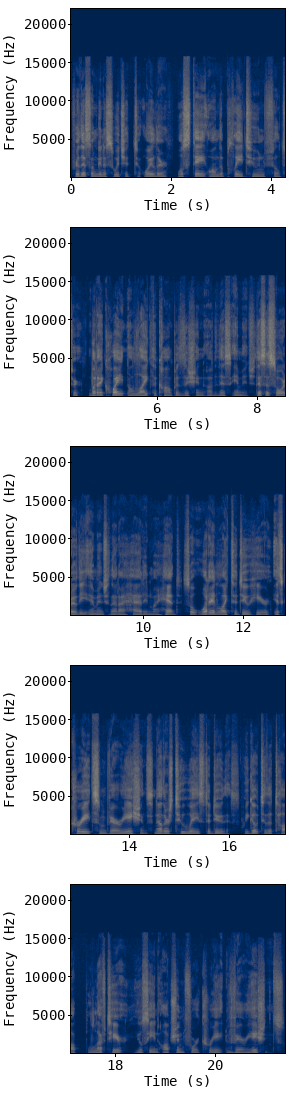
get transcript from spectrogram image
For this, I'm going to switch it to Euler We'll stay on the Playtoon filter, but I quite like the composition of this image. This is sort of the image that I had in my head. So what I'd like to do here is create some variations. Now there's two ways to do this. We go to the top left here, you'll see an option for create variations.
